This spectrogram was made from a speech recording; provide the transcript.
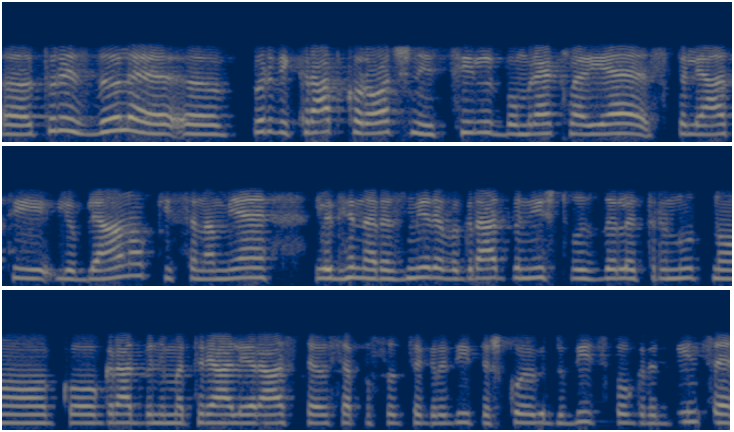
Uh, torej, zdaj le uh, prvi kratkoročni cilj, bom rekla, je speljati Ljubljano, ki se nam je, glede na razmere v gradbeništvu, zdaj le trenutno, ko gradbeni materiali rastejo, vse posod se gradi, težko je dobiti sploh gradbince,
